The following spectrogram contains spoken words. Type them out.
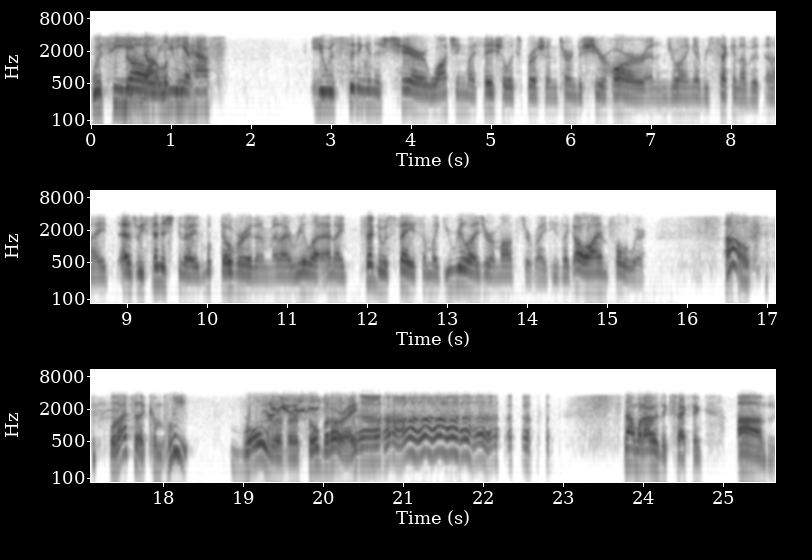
Was he No, not he looking was- at half? He was sitting in his chair, watching my facial expression turn to sheer horror and enjoying every second of it. And I, as we finished it, I looked over at him and I realized, and I said to his face, "I'm like, you realize you're a monster, right?" He's like, "Oh, I am full aware." Oh, well, that's a complete role reversal, but all right. It's not what I was expecting. Um,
